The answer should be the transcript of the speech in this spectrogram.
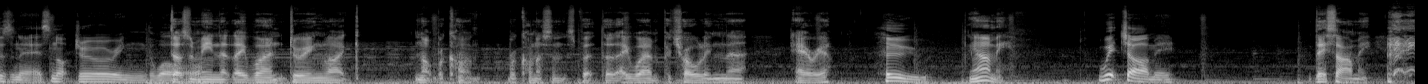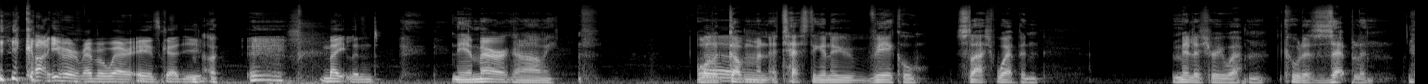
isn't it? It's not during the war. Doesn't mean that they weren't doing like not recon- reconnaissance, but that they weren't patrolling the area. who. The army, Which army? this army, you can't even remember where it is, can you? Maitland. the American army, or the Uh. government are testing a new vehicle slash weapon, military weapon called a zeppelin.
